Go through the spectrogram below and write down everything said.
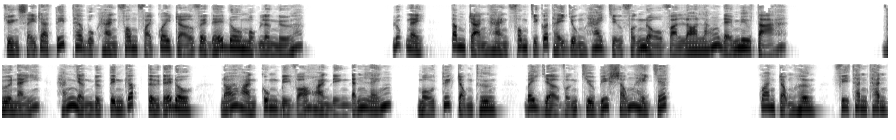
chuyện xảy ra tiếp theo buộc Hàng Phong phải quay trở về đế đô một lần nữa. Lúc này, tâm trạng Hàng Phong chỉ có thể dùng hai chữ phẫn nộ và lo lắng để miêu tả. Vừa nãy, hắn nhận được tin gấp từ đế đô, nói Hoàng cung bị võ hoàng điện đánh lén, mộ tuyết trọng thương, bây giờ vẫn chưa biết sống hay chết. Quan trọng hơn, Phi Thanh Thanh,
